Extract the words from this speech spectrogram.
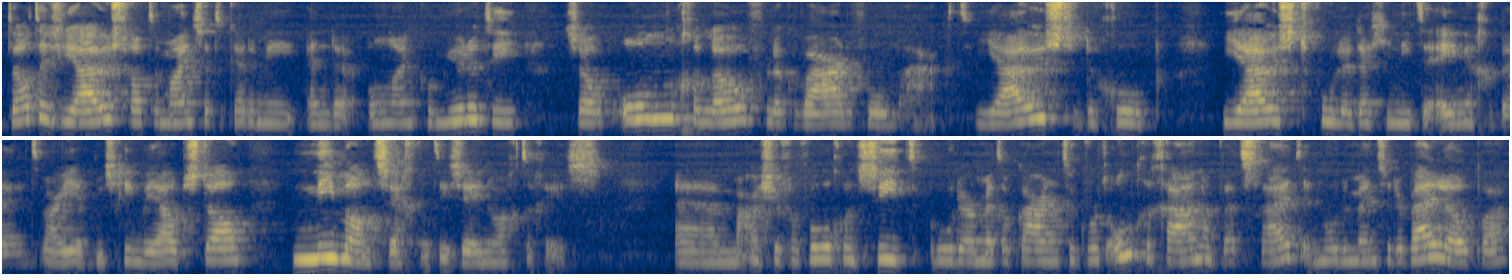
dat is juist wat de Mindset Academy en de online community zo ongelooflijk waardevol maakt. Juist de groep, juist voelen dat je niet de enige bent, waar je misschien bij jou op stal niemand zegt dat hij zenuwachtig is. Ehm, maar als je vervolgens ziet hoe er met elkaar natuurlijk wordt omgegaan op wedstrijd en hoe de mensen erbij lopen,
